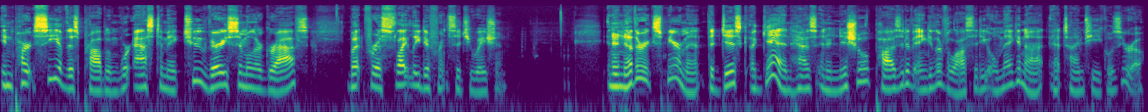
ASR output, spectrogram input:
In part C of this problem, we're asked to make two very similar graphs, but for a slightly different situation. In another experiment, the disk again has an initial positive angular velocity omega naught at time t equals 0.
